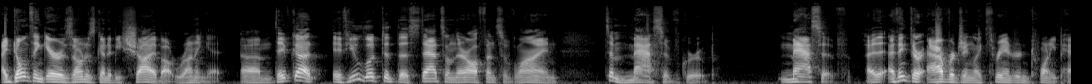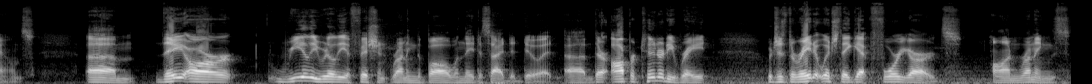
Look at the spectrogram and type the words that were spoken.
I don't think Arizona is going to be shy about running it. Um, they've got, if you looked at the stats on their offensive line, it's a massive group, massive. I, I think they're averaging like 320 pounds. Um, they are really, really efficient running the ball when they decide to do it. Uh, their opportunity rate, which is the rate at which they get four yards on runnings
